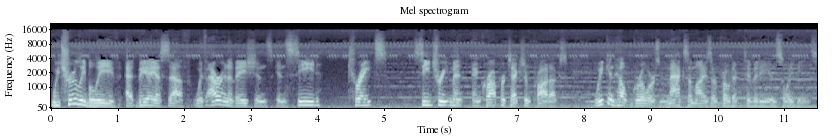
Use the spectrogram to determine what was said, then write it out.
We truly believe at BASF with our innovations in seed, traits, seed treatment, and crop protection products, we can help growers maximize their productivity in soybeans.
